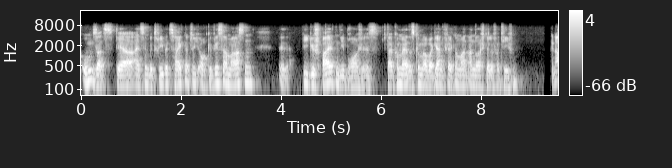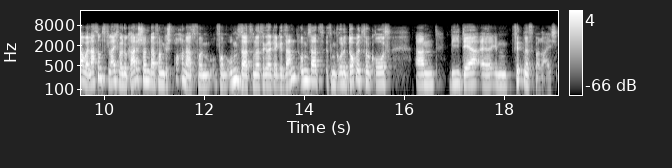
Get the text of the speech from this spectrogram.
Umsatz der einzelnen Betriebe zeigt natürlich auch gewissermaßen, äh, wie gespalten die Branche ist. Da können wir, das können wir aber gerne vielleicht nochmal an anderer Stelle vertiefen. Genau, aber lass uns vielleicht, weil du gerade schon davon gesprochen hast, vom, vom Umsatz, und du hast ja gesagt, der Gesamtumsatz ist im Grunde doppelt so groß ähm, wie der äh, im Fitnessbereich.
